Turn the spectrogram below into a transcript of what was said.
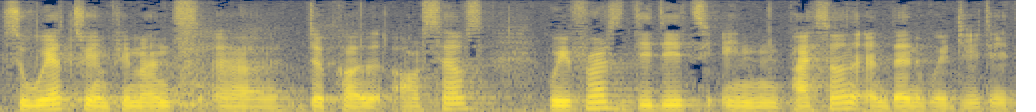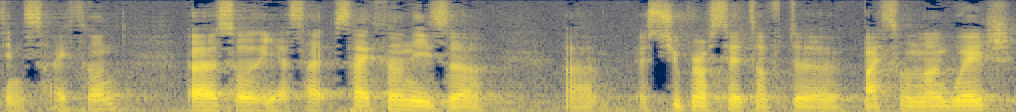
So we had to implement uh, the code ourselves. We first did it in Python, and then we did it in Cython. Uh, so yes, Cython is a, a, superset of the Python language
